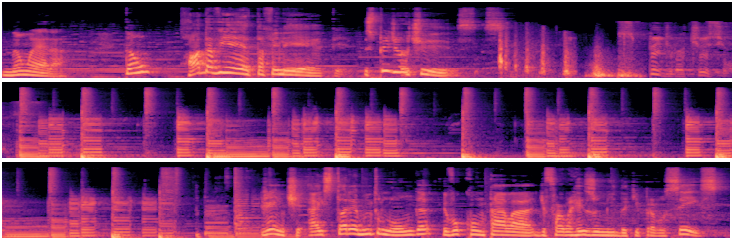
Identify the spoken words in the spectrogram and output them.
não era. Então, roda a vinheta, Felipe! Speed Notícias! Speed Notícias! Gente, a história é muito longa, eu vou contar ela de forma resumida aqui para vocês.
